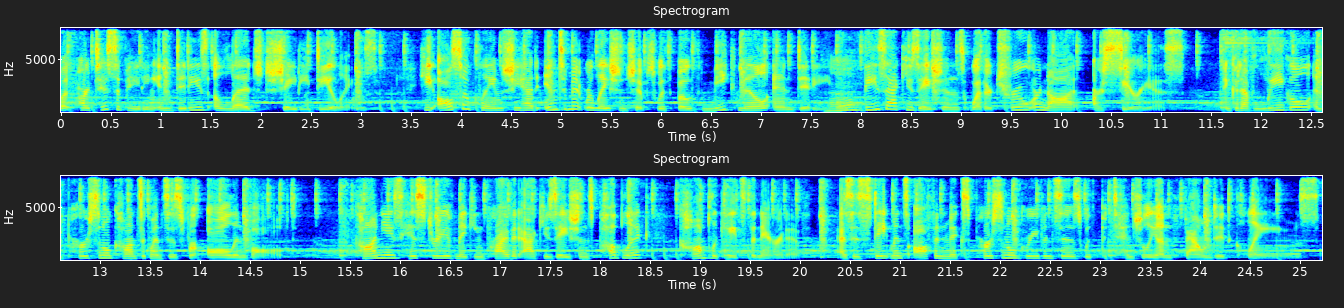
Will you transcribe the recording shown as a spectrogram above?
but participating in Diddy's alleged shady dealings. He also claims she had intimate relationships with both Meek Mill and Diddy. Hmm? These accusations, whether true or not, are serious and could have legal and personal consequences for all involved. Kanye's history of making private accusations public complicates the narrative, as his statements often mix personal grievances with potentially unfounded claims.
